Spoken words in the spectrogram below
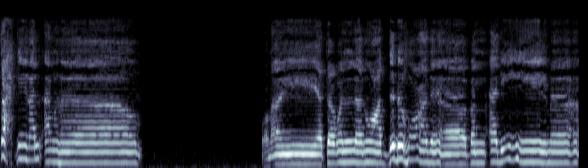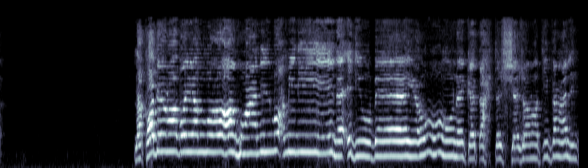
تحتها الأنهار. ومن يتول نعذبه عذابا أليما. لقد رضي الله عن المؤمنين إذ يبايعونك تحت الشجرة فعلم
